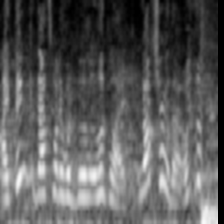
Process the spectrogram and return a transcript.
I think that's what it would look like. Not sure though.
